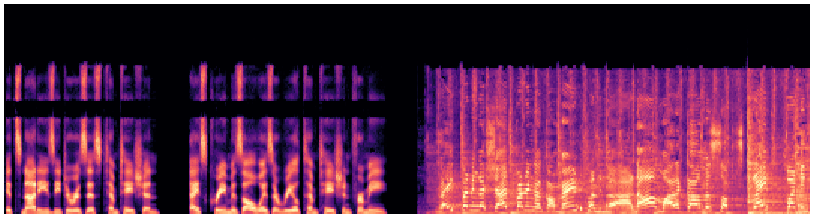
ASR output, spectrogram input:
It's not easy to resist temptation. Ice cream is always a real temptation for me. Like comment பண்ணுங்க. ஆனா மறக்காம சப்ஸ்கிரைப் பண்ணுங்க.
